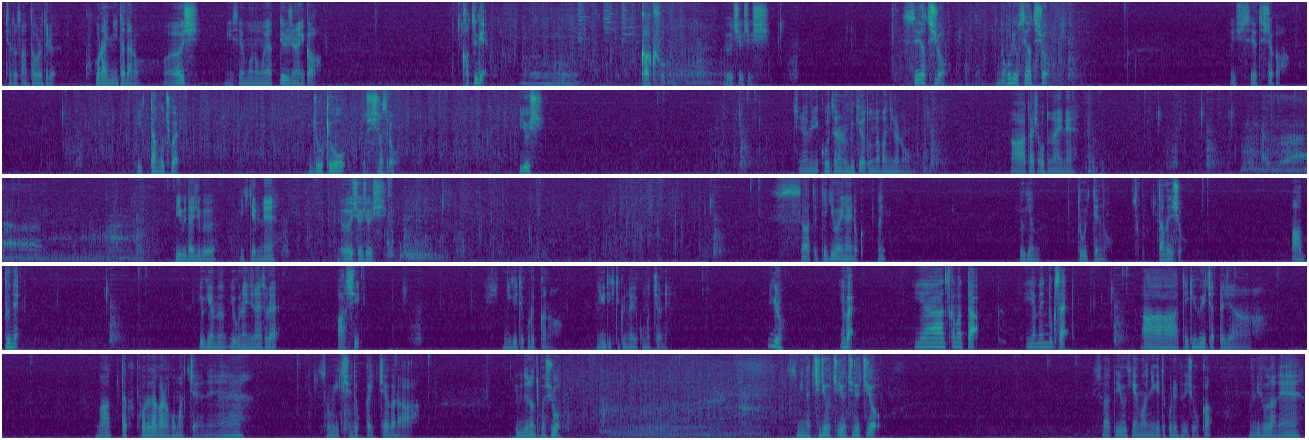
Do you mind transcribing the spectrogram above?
チャドさん倒れてる。ここら辺にいただろう。よし。偽物もやってるじゃないか。担げ。確保。よしよしよし。制圧しろ。残りを制圧しろ。よし制圧したか。一旦こっち来い。状況を知らせろ。よし。ちなみにこいつらの武器はどんな感じなの？ああ大したことないね。ビーブ大丈夫？生きてるね。よしよしよし。さて敵はいないのか。え？ヨギアムどこ行ってんの？そこダメでしょ。あぶねヨギアムよくないんじゃない？それ。足。逃げてこれっかな。逃げてきてくんないと困っちゃうね。逃げろ。やばい。いやー、捕まった。いや、めんどくさい。あー、敵増えちゃったじゃん。まったくこれだから困っちゃうよね。狙撃手どっか行っちゃうから。指でなんとかしろ。みんな治療、治療、治療、治療。さて、ヨヒエマは逃げてこれるでしょうか無理そうだね。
